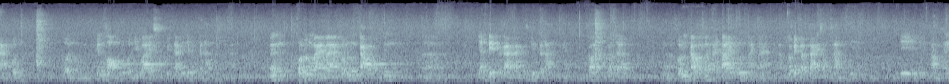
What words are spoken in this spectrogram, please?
อ่านบนบนเครื่องคอมห device คือแทนที่จะเป็นกระดาษนะครับเพราะฉะนั้นคนรุ่นใหม่มาคนรุ่นเก่าซึ่งยังติดกับการอ่านหนังสือพิมพ์กระดาษเนี่ยก็ก็จะคนรุ่นเก่าก็หายไปคนรุ่นใหม่มานะครับก็เป็นปัจจัยสำคัญที่ที่ทำให้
